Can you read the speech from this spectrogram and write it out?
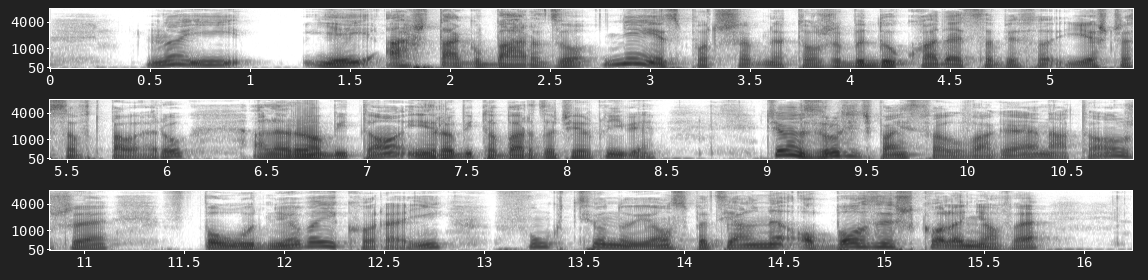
No i jej aż tak bardzo nie jest potrzebne to, żeby dokładać sobie jeszcze soft poweru, ale robi to i robi to bardzo cierpliwie. Chciałem zwrócić Państwa uwagę na to, że w południowej Korei funkcjonują specjalne obozy szkoleniowe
